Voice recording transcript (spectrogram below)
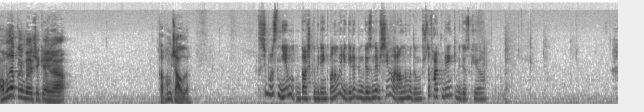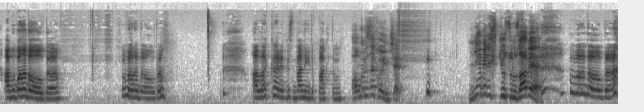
Amına koyayım böyle şekerin ya. Kapı mı çaldı? Saçım burası niye başka bir renk? Bana mı öyle geliyor? Benim gözümde bir şey mi var? Anlamadım. Şurada farklı bir renk gibi gözüküyor. Aa bu bana da oldu. Bu bana da oldu. Allah kahretmesin. Ben de gidip baktım. Amınıza koyayım chat. Niye beni sikiyorsunuz abi? Bu bana da oldu.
